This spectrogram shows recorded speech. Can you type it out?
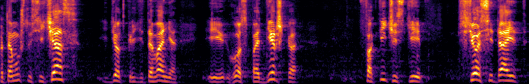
Потому что сейчас идет кредитование и господдержка, фактически все оседает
